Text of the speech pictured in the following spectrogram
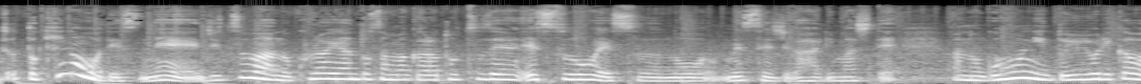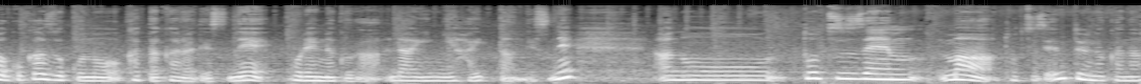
ちょっと昨日ですね実はあのクライアント様から突然 SOS のメッセージが入りましてあのご本人というよりかはご家族の方からですねご連絡が LINE に入ったんですね。あの突然まあ突然というのかな、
